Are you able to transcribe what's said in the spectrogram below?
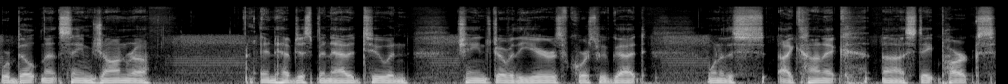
were built in that same genre and have just been added to and changed over the years. Of course, we've got one of the iconic uh, state parks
